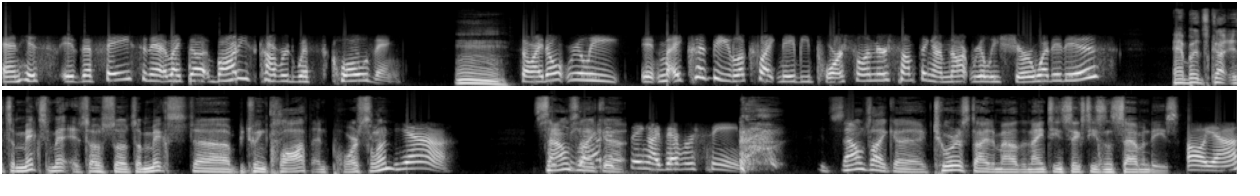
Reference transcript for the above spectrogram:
and his the face and it, like the body's covered with clothing. Hmm. So I don't really. It, it could be looks like maybe porcelain or something. I'm not really sure what it is. And but it's got it's a mixed mi- so so it's a mixed uh, between cloth and porcelain. Yeah, Sounds it's the like a thing I've ever seen. it sounds like a tourist item out of the 1960s and 70s. oh yeah.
